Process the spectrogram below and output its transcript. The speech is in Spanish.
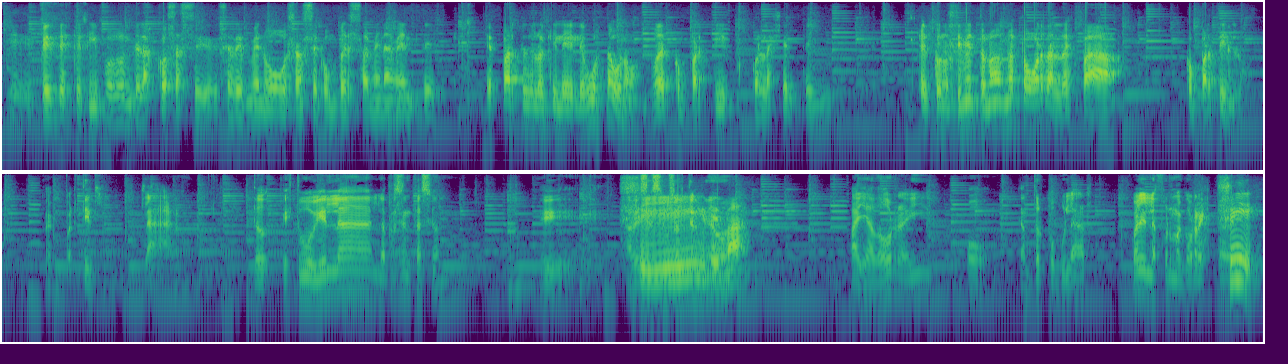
eh, de, este tipo, donde las cosas se, se, desmenuzan, se conversan amenamente. Es parte de lo que le, gusta a uno, poder compartir con la gente. Y el conocimiento no, no es para guardarlo, es para compartirlo. Para compartirlo, claro. ¿Estuvo bien la, presentación? Eh, a veces sí, se usa el término payador ahí, o cantor popular. ¿Cuál es la forma correcta? Sí,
